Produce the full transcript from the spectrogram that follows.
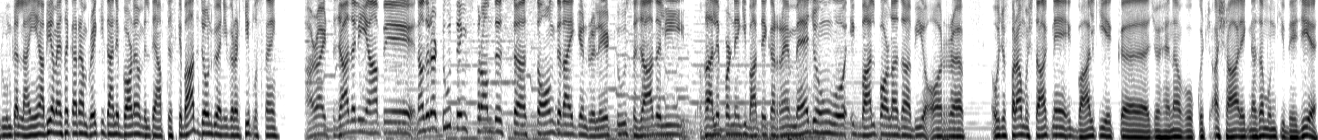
ढूंढ कर लाई हैं। अभी हम ऐसा कर रहे हैं ब्रेक की जाने बढ़ रहे हैं मिलते हैं आपसे इसके बाद। Don't go anywhere and keep listening Alright, Sajjad Ali यहाँ पे। Now there are two things from this song that I can relate to Sajjad Ali Ghalib पढ़ने की बातें कर रहे हैं। मैं जो हूँ वो इकबाल पढ़ रहा था अभी और uh, वो जो फरा मुश्ताक ने इकबाल की एक जो है ना वो कुछ अशार एक नज़म उनकी भेजी है।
